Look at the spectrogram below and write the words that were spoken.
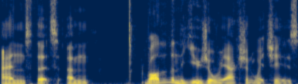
and that um, rather than the usual reaction, which is,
